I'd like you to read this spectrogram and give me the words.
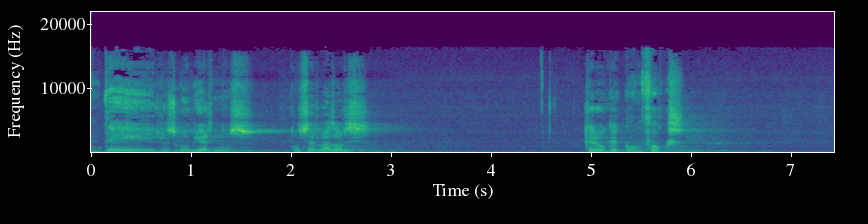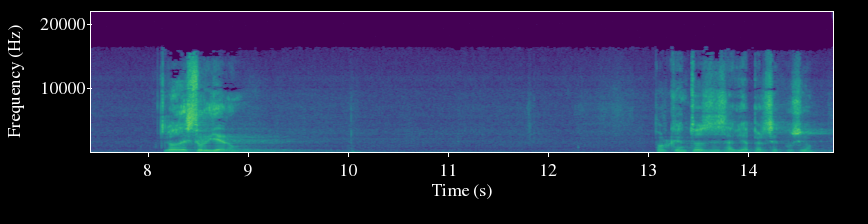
de los gobiernos conservadores. Creo que con Fox lo destruyeron, porque entonces había persecución.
